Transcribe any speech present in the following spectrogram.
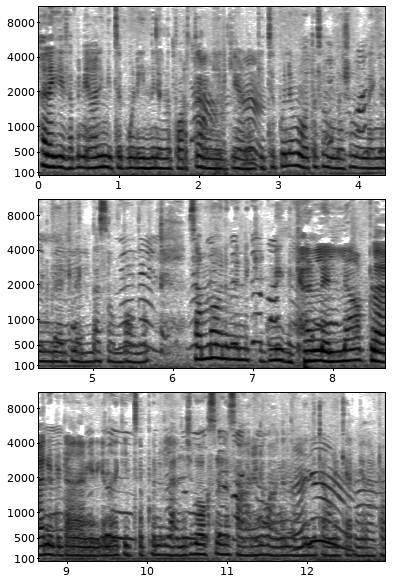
ഹലോ കേസ് അപ്പം ഞാനും കിച്ചപ്പൂന്റെ ഇന്ന് ഞങ്ങൾ പുറത്തിറങ്ങിയിരിക്കുകയാണ്. കിച്ചപ്പൂന്റെ മുഖത്തെ സന്തോഷം കണ്ടു കഴിഞ്ഞാൽ നിങ്ങൾ വിചാരിക്കും എന്താ സംഭവം സംഭവം എന്ന് എന്റെ കിഡ്നി കിട്ടാനുള്ള എല്ലാ പ്ലാനും ഇട്ടിട്ടാണ് ഇറങ്ങിയിരിക്കുന്നത് കിച്ചപ്പൂന്റെ ലഞ്ച് ബോക്സിലുള്ള സാധനങ്ങൾ വാങ്ങാൻ നമ്മൾ ഇന്ന് ടൗണിലേക്ക് ഇറങ്ങിയത് കേട്ടോ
